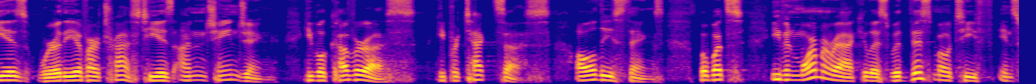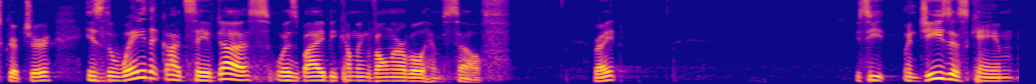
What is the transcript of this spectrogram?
He is worthy of our trust, He is unchanging, He will cover us, He protects us, all these things. But what's even more miraculous with this motif in Scripture is the way that God saved us was by becoming vulnerable Himself, right? You see, when Jesus came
